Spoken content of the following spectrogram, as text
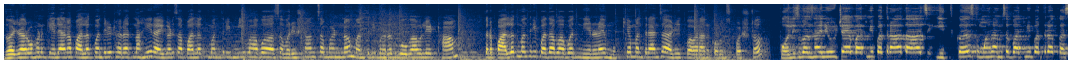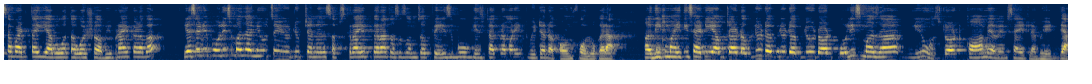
ध्वजारोहण केल्यानं पालकमंत्री ठरत नाही. रायगडचा पालकमंत्री मी व्हावं असं वरिष्ठांचं म्हणणं. मंत्री भरत गोगावले ठाम. तर पालकमंत्री पदाबाबत निर्णय मुख्यमंत्र्यांचा अजित पवारांकडून स्पष्ट. पोलीस बंधा न्यूजच्या या बातमीपत्रात आज इतकंच. तुम्हाला आमचं बातमीपत्र कसं वाटतंय याबाबत अवश्य अभिप्राय कळवा. यासाठी पोलीस माझा न्यूजचं युट्यूब चॅनल सबस्क्राईब करा. तसंच आमचं फेसबुक इंस्टाग्राम आणि ट्विटर अकाउंट फॉलो करा. अधिक माहितीसाठी आमच्या W W W dot police Majha news dot com या वेबसाईटला भेट द्या.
